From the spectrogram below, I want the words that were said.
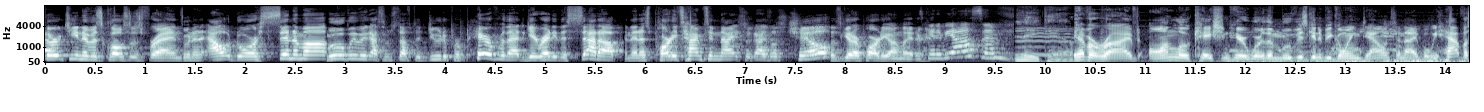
13 of his closest friends. Doing an outdoor cinema movie. We got some stuff to do to prepare for that, to get ready to set up. And then it's party time tonight. So guys, let's chill. Let's get our party on later. It's gonna be awesome. Later. We have arrived on location here where the movie's gonna be going down tonight, but we have a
